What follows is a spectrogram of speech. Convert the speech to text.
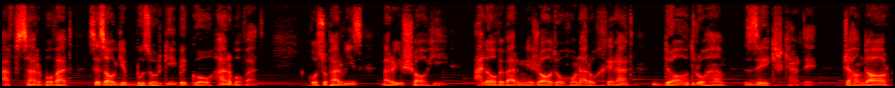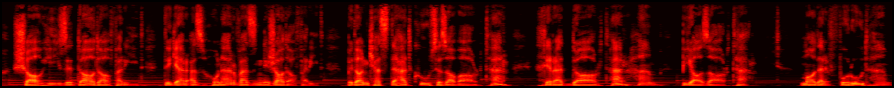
افسر بود سزای بزرگی به گوهر بود. خسرو پرویز برای شاهی علاوه بر نژاد و هنر و خرد داد رو هم ذکر کرده. جهاندار شاهی ز داد آفرید دیگر از هنر و از نژاد آفرید. بدان کس دهد کوس زاوارتر خرددارتر هم بیازارتر. مادر فرود هم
